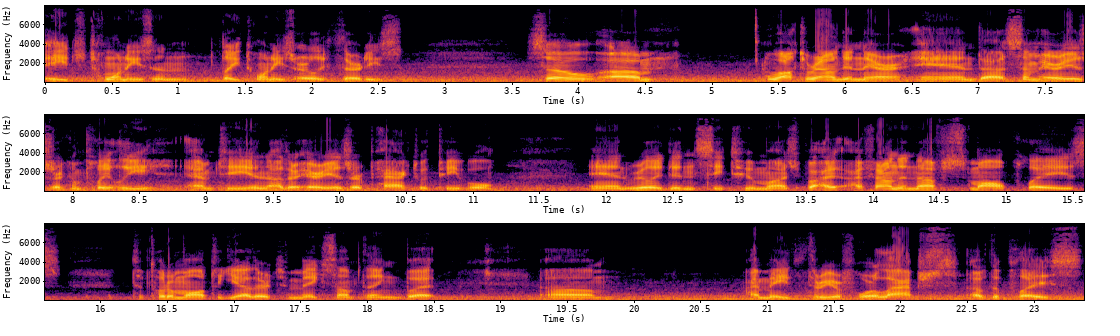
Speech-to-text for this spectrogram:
age 20s and late 20s, early 30s. So, um, walked around in there, and uh, some areas are completely empty, and other areas are packed with people, and really didn't see too much. But I, I found enough small plays to put them all together to make something. But um, I made three or four laps of the place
